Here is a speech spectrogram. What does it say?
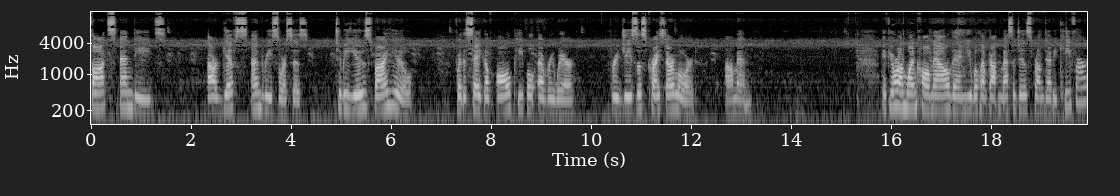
thoughts and deeds, our gifts and resources to be used by you for the sake of all people everywhere. Through Jesus Christ our Lord. Amen. If you're on one call now, then you will have gotten messages from Debbie Kiefer.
